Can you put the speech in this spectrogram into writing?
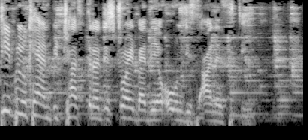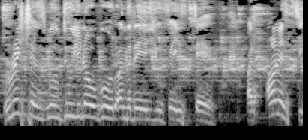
People who can't be trusted are destroyed by their own dishonesty. Riches will do you no good on the day you face death, but honesty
